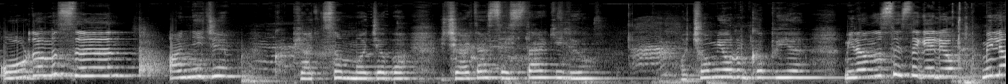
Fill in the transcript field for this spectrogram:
orada mısın? Anneciğim, kapıyı açsam mı acaba? İçeriden sesler geliyor. Açamıyorum kapıyı. Mila'nın sesi geliyor. Mila,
